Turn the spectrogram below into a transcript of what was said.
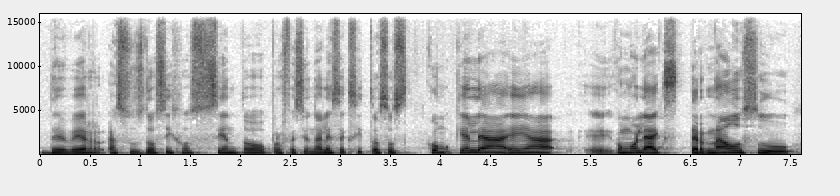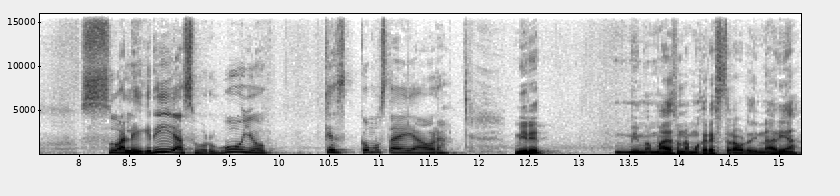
de ver a sus dos hijos siendo profesionales exitosos? ¿Cómo, ¿Qué le ha ella eh, cómo le ha externado su, alegría, su orgullo. ¿Qué es, ¿Cómo está ella ahora? Mire, mi mamá es una mujer extraordinaria.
